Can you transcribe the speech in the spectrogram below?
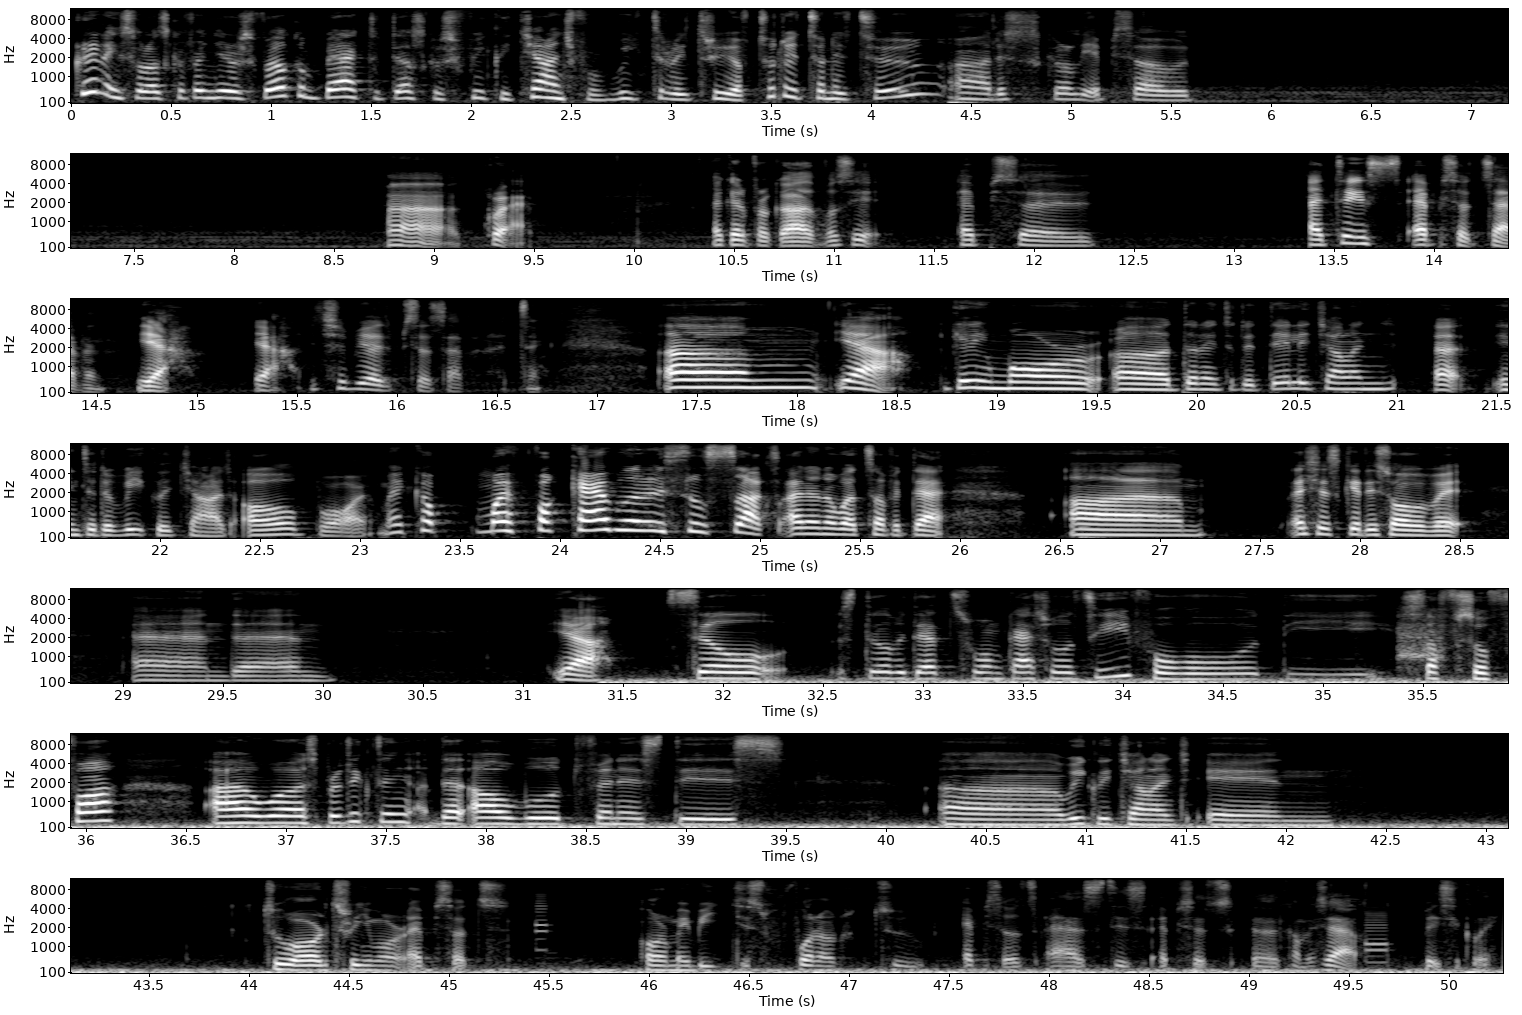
Greetings, fellow scavengers. Welcome back to Duskers Weekly Challenge for week 33 of 2022. Uh, this is currently episode... Uh, crap. I kind of forgot. Was it episode... I think it's episode 7. Yeah. Yeah, it should be episode 7, I think. Um, yeah. Getting more uh, done into the daily challenge, uh, into the weekly challenge. Oh boy. My, my vocabulary still sucks. I don't know what's up with that. Um, let's just get this over with and then yeah still still with that swarm casualty for the stuff so far I was predicting that I would finish this uh, weekly challenge in two or three more episodes. Or maybe just one or two episodes as this episode uh, comes out basically.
